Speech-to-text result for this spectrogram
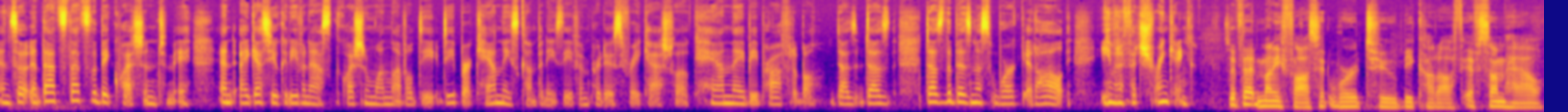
And so that's that's the big question to me. And I guess you could even ask the question one level deeper: Can these companies even produce free cash flow? Can they be profitable? Does does does the business work at all, even if it's shrinking? So if that money faucet were to be cut off, if somehow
